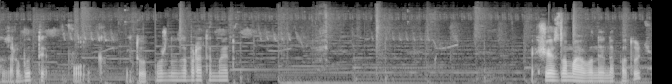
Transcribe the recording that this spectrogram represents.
зробити вулик. І тут можна забрати мед. Якщо я зламаю, вони нападуть.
